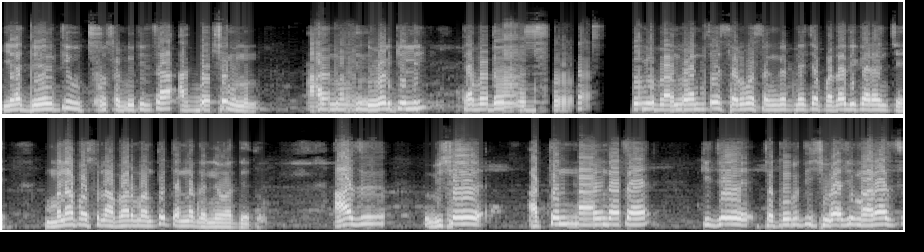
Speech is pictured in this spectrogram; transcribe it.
या जयंती उत्सव समितीचा अध्यक्ष म्हणून आज माझी निवड केली. त्याबद्दल मी बांधवांचे सर्व संघटनेच्या पदाधिकाऱ्यांचे मनापासून आभार मानतो त्यांना धन्यवाद देतो. आज विषय अत्यंत आनंदाचा आहे की जे छत्रपती शिवाजी महाराज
